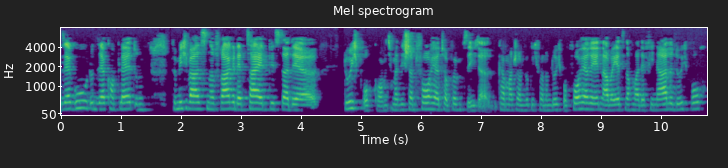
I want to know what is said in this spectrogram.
sehr gut und sehr komplett und für mich war es eine Frage der Zeit, bis da der Durchbruch kommt. Ich meine, sie stand vorher Top 50, da kann man schon wirklich von einem Durchbruch vorher reden, aber jetzt nochmal der finale Durchbruch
